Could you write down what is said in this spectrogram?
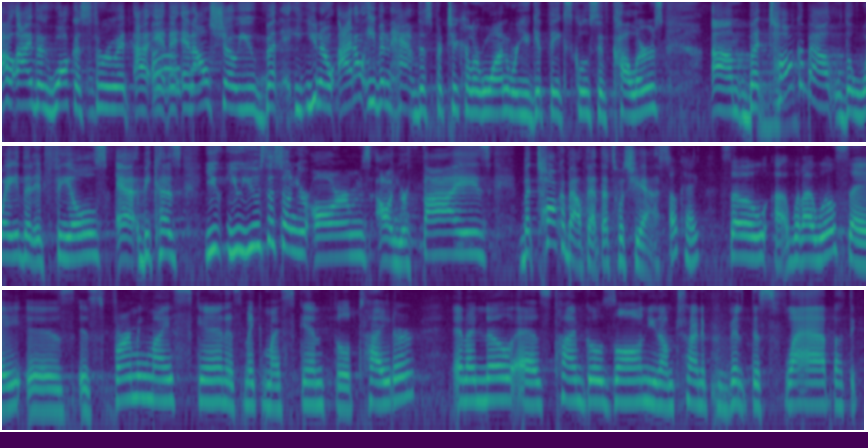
Oh, Iva, walk us through it, uh, and, and, I'll show you. But, you know, I don't even have this particular one where you get the exclusive colors. Um, but talk about the way that it feels, uh, because you, you use this on your arms, on your thighs, but talk about that. That's what she asked. Okay. So uh, what I will say is, is firming my skin, it's making my skin feel tighter. And I know as time goes on, you know, I'm trying to prevent this flab. I think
